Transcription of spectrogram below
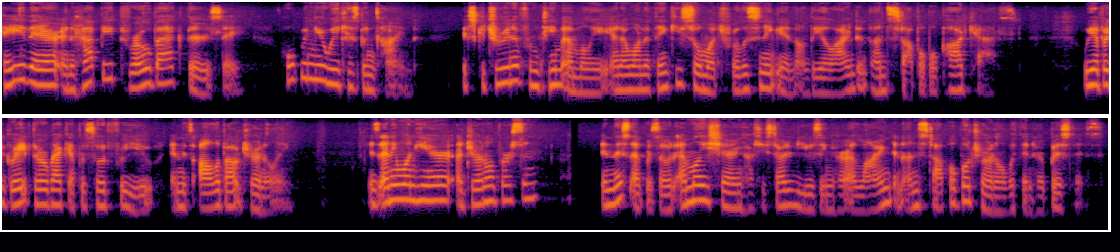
Hey there, and happy Throwback Thursday. Hoping your week has been kind. It's Katrina from Team Emily, and I want to thank you so much for listening in on the Aligned and Unstoppable podcast. We have a great throwback episode for you, and it's all about journaling. Is anyone here a journal person? In this episode, Emily's sharing how she started using her Aligned and Unstoppable journal within her business.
